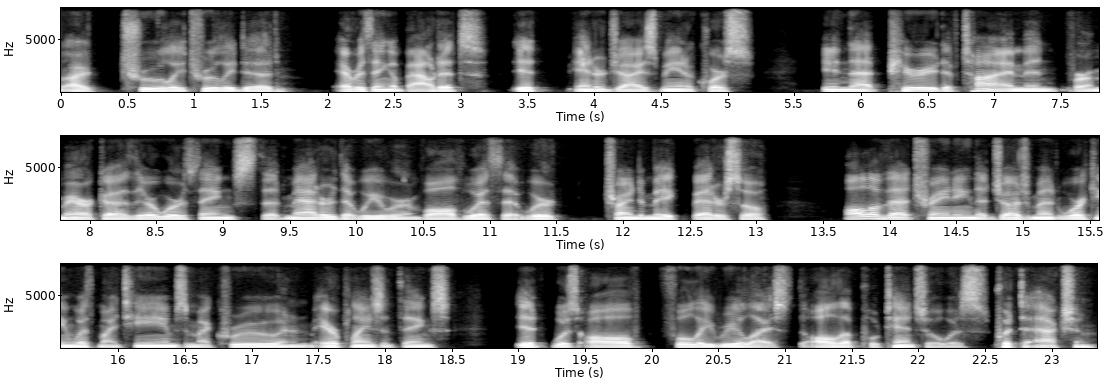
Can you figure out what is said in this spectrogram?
I truly, truly did. Everything about it it energized me. And of course, in that period of time and for America, there were things that mattered that we were involved with that we're trying to make better. So all of that training, that judgment, working with my teams and my crew and airplanes and things, it was all fully realized. All the potential was put to action.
